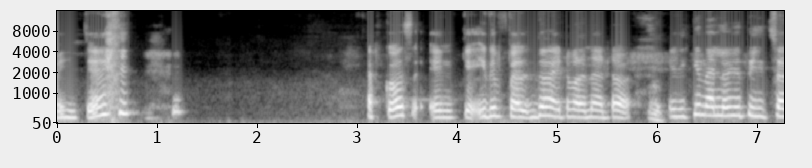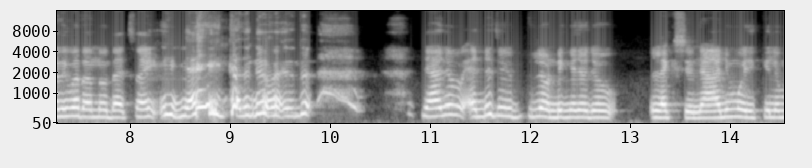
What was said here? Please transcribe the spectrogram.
മിനിറ്റ് അഫ്കോഴ്സ് എനിക്ക് ഇത് ഇതുമായിട്ട് വന്ന കേട്ടോ എനിക്ക് നല്ലൊരു തിരിച്ചറിവ് തന്നു. ദാറ്റ്സ് ഞാൻ എനിക്കതിന് ഇത് ഞാനും എന്റെ ജീവിതത്തിലുണ്ട് ഇങ്ങനെ ഒരു ലക്ഷ്യം. ഞാനും ഒരിക്കലും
